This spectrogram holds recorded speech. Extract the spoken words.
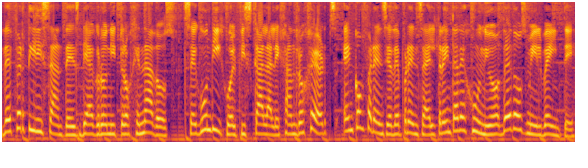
de fertilizantes de agronitrogenados, según dijo el fiscal Alejandro Hertz en conferencia de prensa el 30 de junio de 2020.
